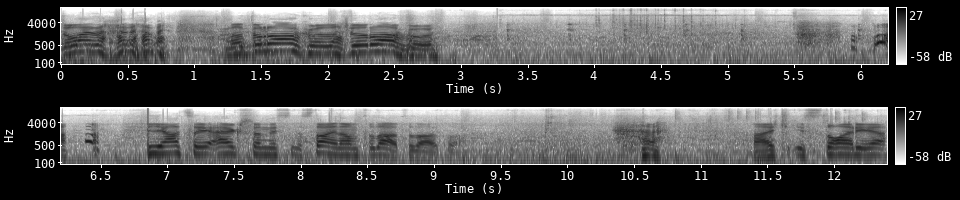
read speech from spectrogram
Давай, давай, давай. на дорогу, на дорогу. Я цей екшен не сні- Стой, нам туди, туди, туди. Значить, історія.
